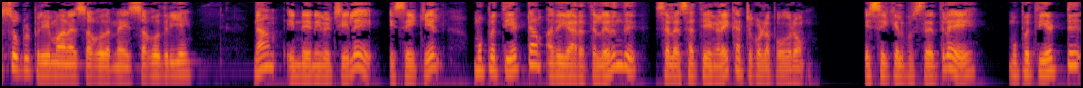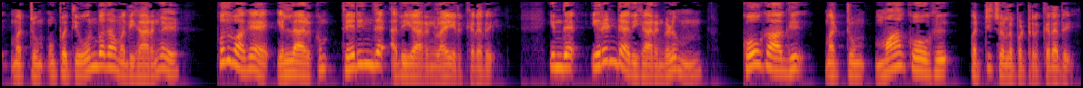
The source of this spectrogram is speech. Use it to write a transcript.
கிறிஸ்துக்குள் பிரியமான சகோதரனை சகோதரியை நாம் இன்றைய நிகழ்ச்சியிலே இசைக்கியல் முப்பத்தி எட்டாம் அதிகாரத்திலிருந்து சில சத்தியங்களை கற்றுக்கொள்ளப் போகிறோம். இசைக்கியல் புஸ்தகத்திலே முப்பத்தி எட்டு மற்றும் முப்பத்தி ஒன்பதாம் அதிகாரங்கள் பொதுவாக எல்லாருக்கும் தெரிந்த அதிகாரங்களாய் இருக்கிறது. இந்த இரண்டு அதிகாரங்களும் கோகாகு மற்றும் மா கோகு பற்றி சொல்லப்பட்டிருக்கிறது.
